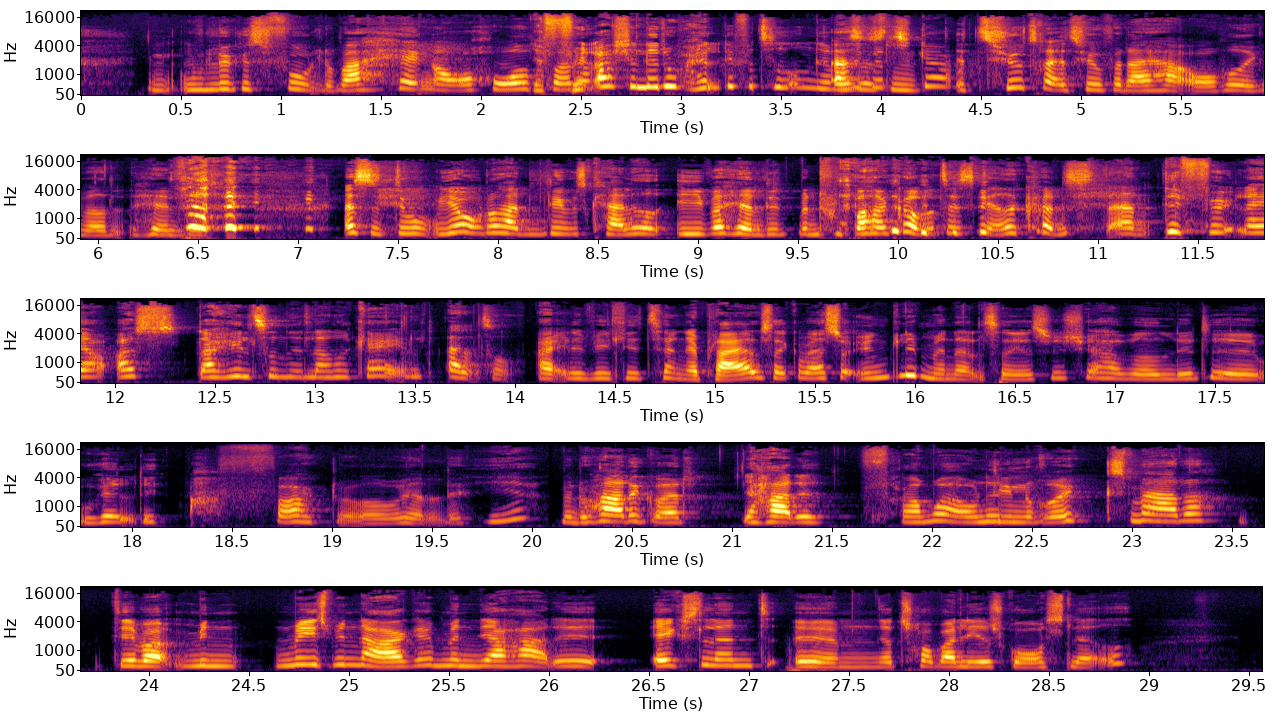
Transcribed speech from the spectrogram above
ulykkesfuld, der bare hænger over hovedet Jeg på føler dig. også, jeg er lidt uheldig for tiden. Jeg Altså ved ikke, sådan, hvad der sker. et 2023 for dig har overhovedet ikke været heldigt. altså, du, jo, du har dit livs kærlighed i var heldigt, men du bare kommet til skade konstant. Det føler jeg også. Der er hele tiden et eller andet galt. Altid. Ej, det er virkelig irriterende. Jeg plejer altså ikke at være så ynkelig, men altså, jeg synes, jeg har været lidt øh, uheldig. Fuck, du har været uheldig. Ja. Men du har det godt. Jeg har det fremragende. Dine rygsmerter. Det var min, mest min nakke, men jeg har det excellent. Øhm, jeg tror bare lige, at jeg skulle over slaget.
